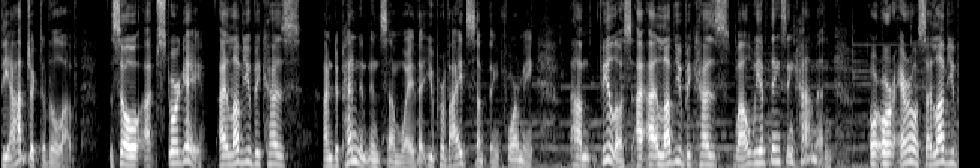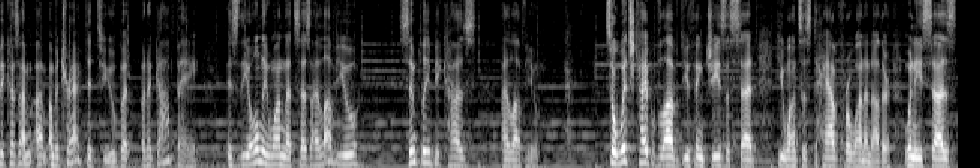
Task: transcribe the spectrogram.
the object of the love. So, uh, storge, I love you because I'm dependent in some way, that you provide something for me. Um, philos, I-, I love you because, well, we have things in common. Or, or Eros, I love you because I'm, I'm, I'm attracted to you. But, but agape is the only one that says, I love you simply because I love you. So, which type of love do you think Jesus said he wants us to have for one another when he says,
